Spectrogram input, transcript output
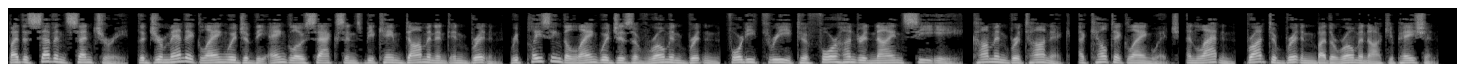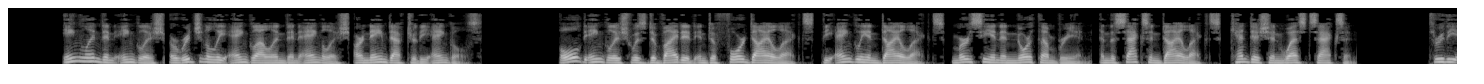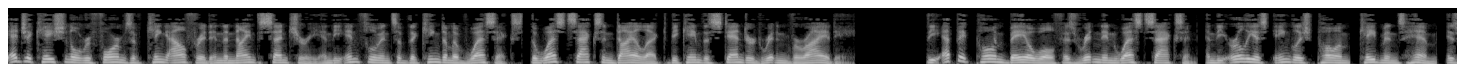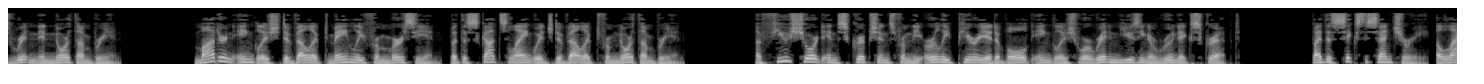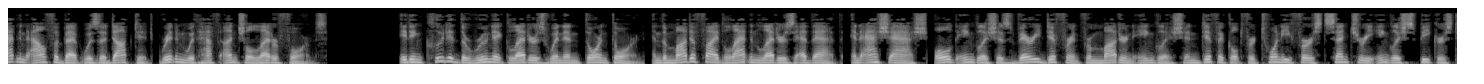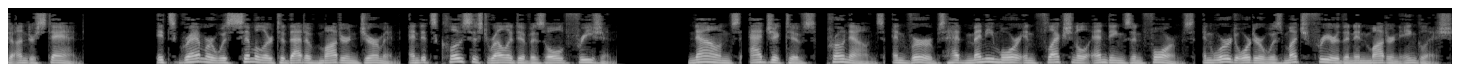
By the 7th century, the Germanic language of the Anglo-Saxons became dominant in Britain, replacing the languages of Roman Britain 43 to 409 CE, Common Brittonic, a Celtic language, and Latin, brought to Britain by the Roman occupation. England and English originally Anglaland and Anglish are named after the Angles. Old English was divided into four dialects, the Anglian dialects, Mercian and Northumbrian, and the Saxon dialects, Kentish and West Saxon. Through the educational reforms of King Alfred in the 9th century and the influence of the Kingdom of Wessex, the West Saxon dialect became the standard written variety. The epic poem Beowulf is written in West Saxon, and the earliest English poem, Caedmon's Hymn, is written in Northumbrian. Modern English developed mainly from Mercian, but the Scots language developed from Northumbrian. A few short inscriptions from the early period of Old English were written using a runic script. By the 6th century, a Latin alphabet was adopted, written with half-uncial letter forms. It included the runic letters wynn and thorn thorn, and the modified Latin letters eth eth, and ash ash. Old English is very different from modern English and difficult for 21st century English speakers to understand. Its grammar was similar to that of modern German, and its closest relative is Old Frisian. Nouns, adjectives, pronouns, and verbs had many more inflectional endings and forms, and word order was much freer than in modern English.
